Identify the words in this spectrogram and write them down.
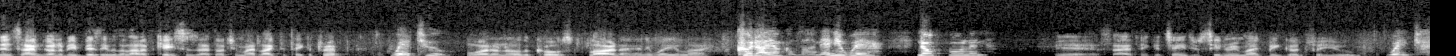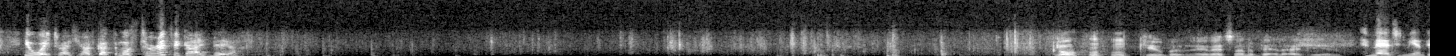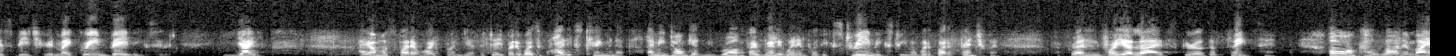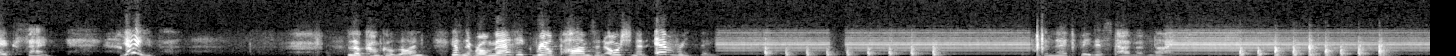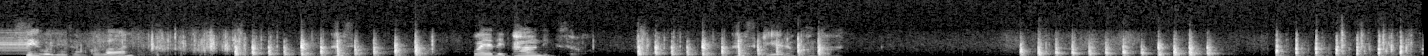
Since I'm going to be busy with a lot of cases, I thought you might like to take a trip. Where to? Oh, I don't know, the coast, Florida, anywhere you like. Could I, Uncle Lon? Anywhere? No fooling? Yes, I think a change of scenery might be good for you. Wait. You wait right here. I've got the most terrific idea. Oh, Cuba, yeah, that's not a bad idea. Imagine me on this beach here in my green bathing suit. Yipe. I almost bought a white one the other day, but it wasn't quite extreme enough. I mean, don't get me wrong. If I really went in for the extreme extreme, I would have bought a French one. Run for your lives, girls. The fleet's in. Oh, Uncle Lon, am I excited? Yipe! Look, Uncle Lon, isn't it romantic? Real palms and ocean and everything. Can that be this time of night? See who it is, Uncle Lon. Why are they pounding so? I'm scared, Uncle Lon.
